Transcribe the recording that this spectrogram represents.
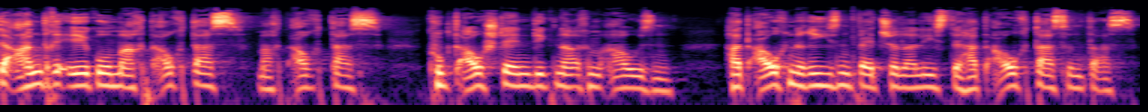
Der andere Ego macht auch das, macht auch das guckt auch ständig nach dem Außen, hat auch eine riesen Bachelorliste, hat auch das und das.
